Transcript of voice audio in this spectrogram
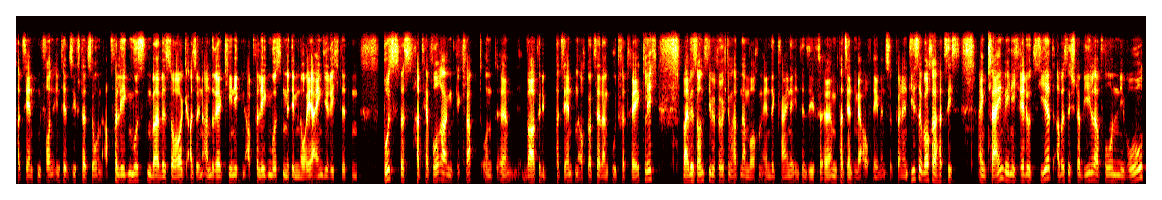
Patienten von Intensivstationen abverlegen mussten, weil wir Sorge, also in andere Kliniken abverlegen mussten mit dem neu eingerichteten Bus. Das hat hervorragend geklappt und äh, war für die Patienten auch Gott sei Dank gut verträglich, weil wir sonst die Befürchtung hatten, am Wochenende keine Intensivpatienten ähm, mehr aufnehmen zu können. Diese Woche hat sich ein klein wenig reduziert, aber es ist stabil auf hohem Niveau.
